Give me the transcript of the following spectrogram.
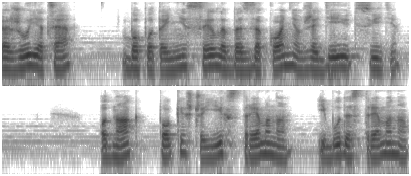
Кажу я це, бо потайні сили беззаконня вже діють в світі, Однак поки що їх стримано і буде стримано,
